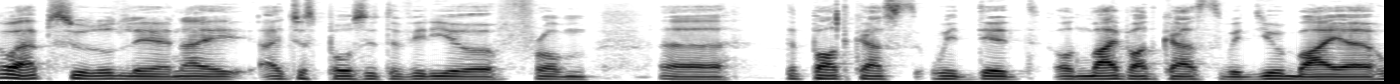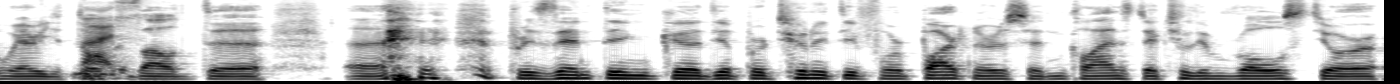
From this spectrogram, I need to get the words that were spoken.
Oh, absolutely. And I, I just posted a video from uh, the podcast we did on my podcast with you, Maya, where you talk Nice. about uh, uh, presenting uh, the opportunity for partners and clients to actually roast your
